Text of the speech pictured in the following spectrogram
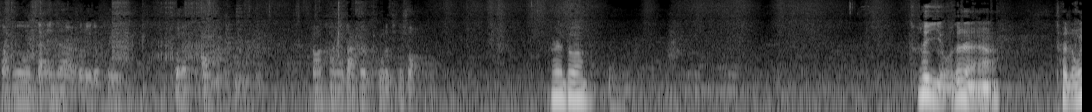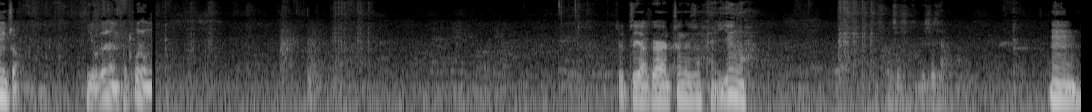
下回我攒一下耳朵里的灰，过来抠。刚看那大哥抠的挺爽的。耳朵，他说有的人啊，他容易长，有的人他不容易。这指甲盖真的是很硬啊。说这是灰指甲。嗯。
